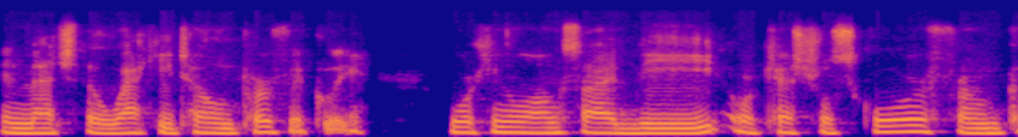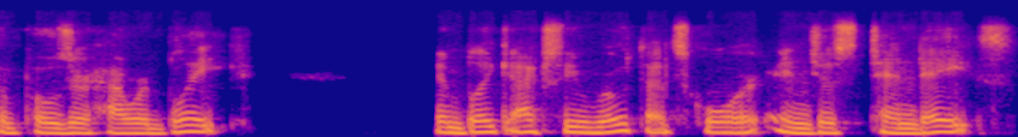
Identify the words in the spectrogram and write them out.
and match the wacky tone perfectly, working alongside the orchestral score from composer Howard Blake. And Blake actually wrote that score in just 10 days.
